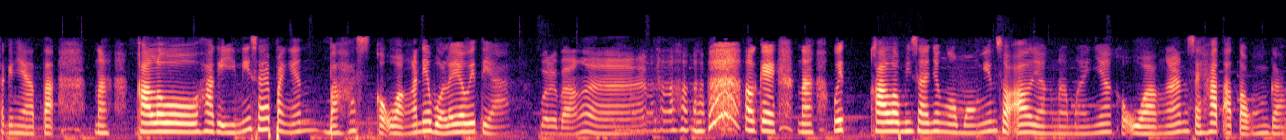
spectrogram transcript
ternyata. Nah, kalau hari ini saya pengen bahas keuangannya boleh ya Wit ya? Boleh banget. Oke, okay, nah Wit, kalau misalnya ngomongin soal yang namanya keuangan sehat atau enggak,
